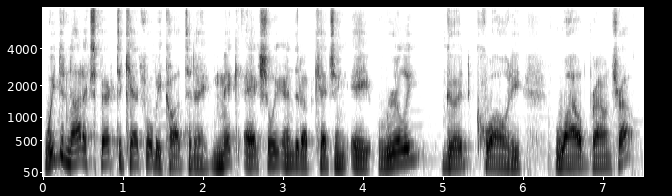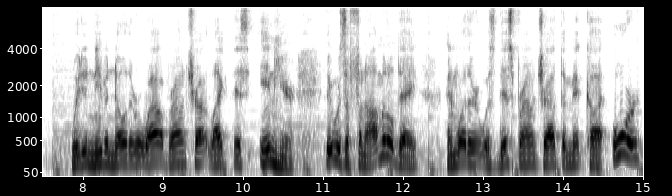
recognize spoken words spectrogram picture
we did not expect to catch what we caught today. Mick actually ended up catching a really good quality wild brown trout. We didn't even know there were wild brown trout like this in here. It was a phenomenal day, and whether it was this brown trout that Mick caught or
